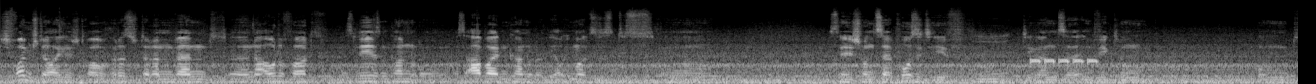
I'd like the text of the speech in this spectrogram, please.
ich freue mich da eigentlich drauf, dass ich da dann während äh, einer Autofahrt was lesen kann oder was arbeiten kann oder wie auch immer. Das, das äh, sehe ich schon sehr positiv, mhm. die ganze Entwicklung. Und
